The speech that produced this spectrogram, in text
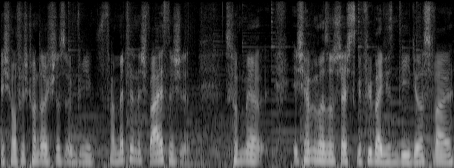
ich hoffe, ich konnte euch das irgendwie vermitteln. Ich weiß nicht. Es kommt mir. Ich habe immer so ein schlechtes Gefühl bei diesen Videos, weil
